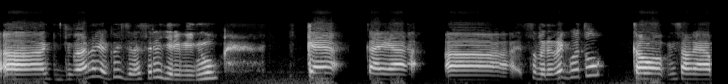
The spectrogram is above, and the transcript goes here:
eh, gimana ya gue jelasinnya jadi bingung. Kayak kayak eh, sebenarnya gue tuh kalau misalnya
